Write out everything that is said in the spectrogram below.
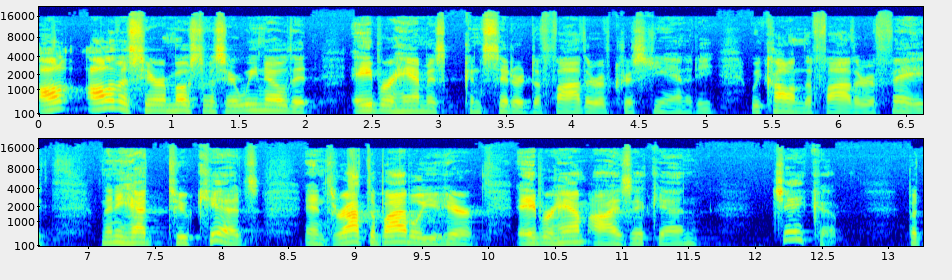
All, all of us here, most of us here, we know that Abraham is considered the father of Christianity. We call him the father of faith. And then he had two kids, and throughout the Bible you hear Abraham, Isaac, and Jacob. But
